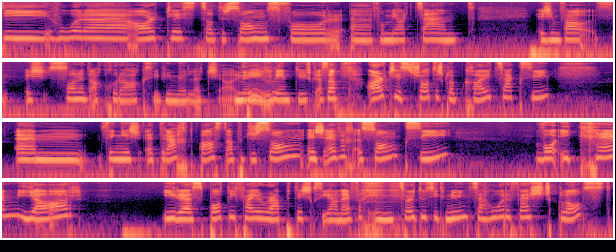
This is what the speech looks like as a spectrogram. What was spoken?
Die hure Artists oder Songs vor, äh, vom Jahrzehnt ist im Fall ist so nicht akkurat bei mir letztes Jahr. Ich bin Nee. ein bisschen enttäuscht. Also Artist das war glaube ich gewesen. Ähm, Finde ich, hat recht passt, aber der Song ist einfach ein Song gewesen, wo in keinem Jahr ihre Spotify Wrapped war. Ich habe einfach im 2019 hure fest gelost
